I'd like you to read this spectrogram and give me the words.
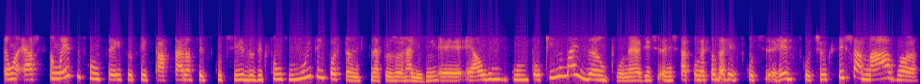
Então, acho que são esses conceitos que passaram a ser discutidos e que são muito importantes né, para o jornalismo. É, é algo um, um, pouquinho mais amplo, né? A gente a está começando a rediscutir, rediscutir o que se chamava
